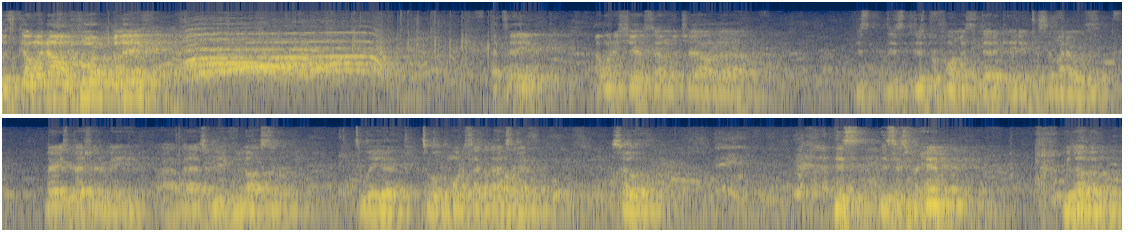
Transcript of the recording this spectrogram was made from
What's going on, Fort Bliss? I tell you, I want to share something with y'all. Uh, this, this, this performance is dedicated to somebody that was very special to me. Uh, last week we lost him to a, uh, to a motorcycle accident. So this, this is for him. We love him.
